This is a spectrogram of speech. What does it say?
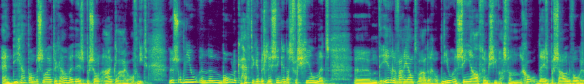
En die gaat dan besluiten, gaan wij deze persoon aanklagen of niet. Dus opnieuw een, een behoorlijk heftige beslissing. En dat is het verschil met uh, de eerdere variant waar er opnieuw een signaalfunctie was. Van, goh, deze persoon volgens,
